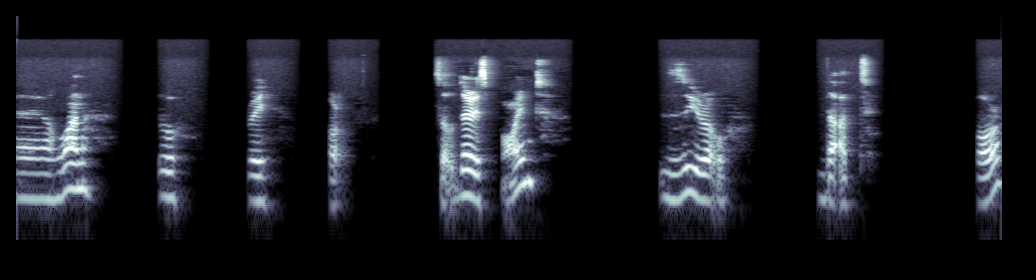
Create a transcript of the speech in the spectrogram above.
uh, one two three four. So there is point zero dot four.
